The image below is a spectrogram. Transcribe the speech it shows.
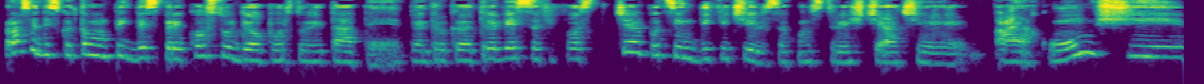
Vreau să discutăm un pic despre costul de oportunitate, pentru că trebuie să fi fost cel puțin dificil să construiești ceea ce ai acum și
